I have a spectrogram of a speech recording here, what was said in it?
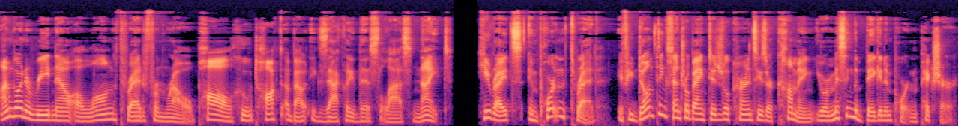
I'm going to read now a long thread from Raoul Paul, who talked about exactly this last night. He writes Important thread. If you don't think central bank digital currencies are coming, you are missing the big and important picture.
